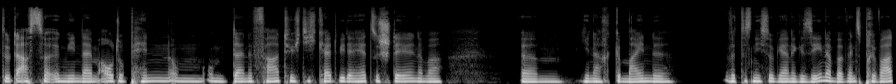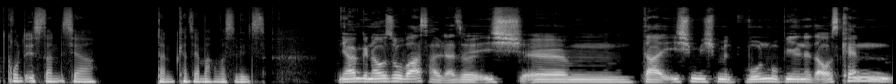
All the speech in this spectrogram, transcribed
du darfst zwar irgendwie in deinem Auto pennen, um, um deine Fahrtüchtigkeit wiederherzustellen, aber ähm, je nach Gemeinde wird das nicht so gerne gesehen. Aber wenn es Privatgrund ist, dann ist ja, dann kannst du ja machen, was du willst. Ja, genau so war's halt. Also ich, ähm, da ich mich mit Wohnmobilen nicht auskenne,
